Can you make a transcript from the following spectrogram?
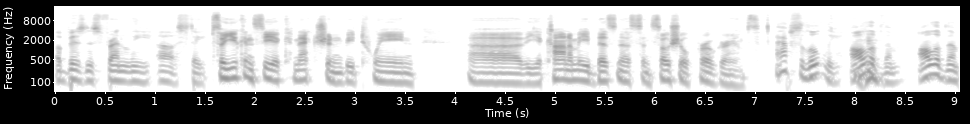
a business friendly uh, state. So you can see a connection between uh, the economy, business, and social programs. Absolutely, all Mhm. of them, all of them.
